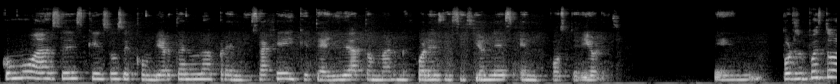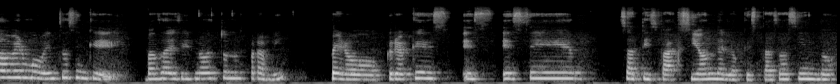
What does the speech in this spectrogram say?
¿Cómo haces que eso se convierta en un aprendizaje y que te ayude a tomar mejores decisiones en posteriores? por supuesto va a haber momentos en que vas a decir, no, esto no es para mí, pero creo que es, es esa satisfacción de lo que estás haciendo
